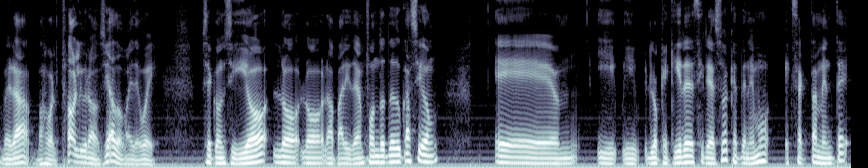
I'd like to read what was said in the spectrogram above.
¿verdad? Bajo el Estado Libre Asociado, by the way. Se consiguió lo- lo- la paridad en fondos de educación. eh, y, y lo que quiere decir eso es que tenemos exactamente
